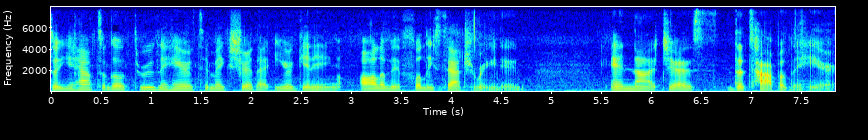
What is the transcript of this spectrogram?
So you have to go through the hair to make sure that you're getting all of it fully saturated and not just the top of the hair.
